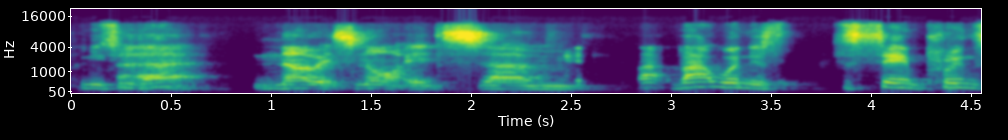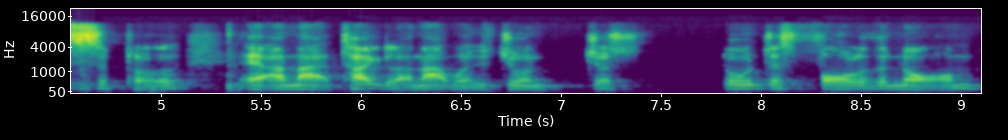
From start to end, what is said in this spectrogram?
Can you see uh, that? No, it's not. It's um... that, that one is the same principle, uh, and that title on that one is John just don't just follow the norm,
